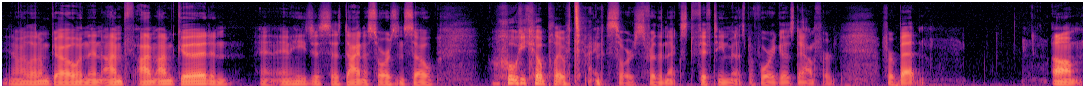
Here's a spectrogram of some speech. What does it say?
you know I let him go, and then I'm I'm I'm good, and and, and he just says dinosaurs, and so we go play with dinosaurs for the next 15 minutes before he goes down for for bed. Um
